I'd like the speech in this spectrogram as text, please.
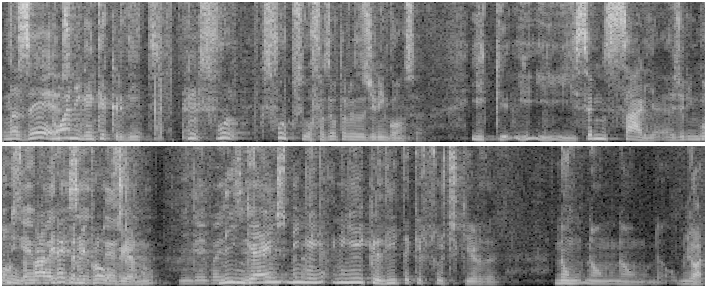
Mas é. Não há ninguém que acredite que se for, que se for possível fazer outra vez a geringonça e, que, e, e- ser necessária a geringonça para a direita e para o governo, Ninguém vai dizer ninguém, ninguém, ninguém acredita que as pessoas de esquerda não, não, não, não- melhor,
